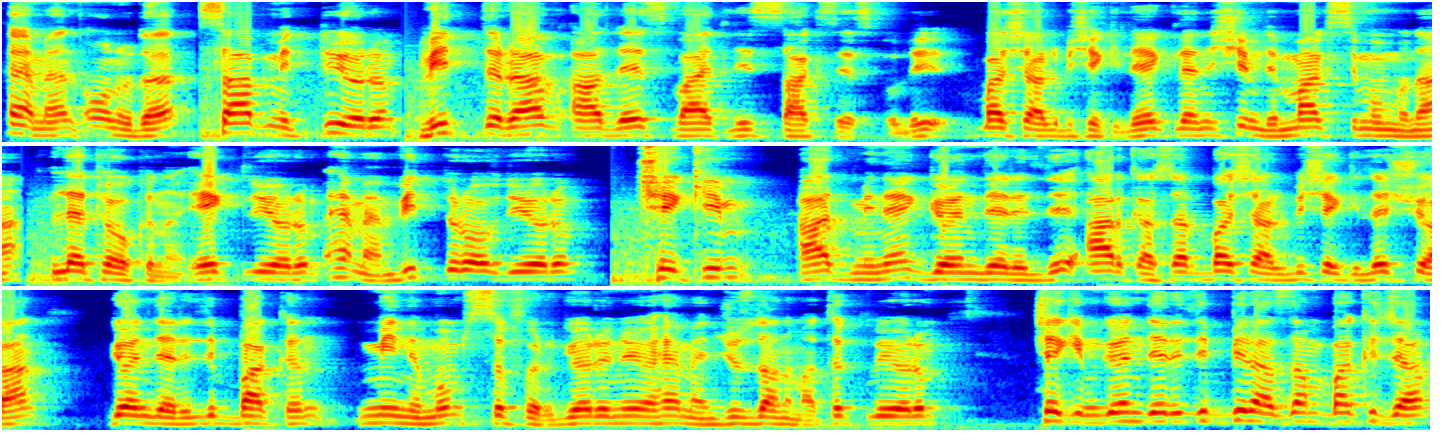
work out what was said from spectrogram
Hemen onu da submit diyorum. Withdraw address whitelist successfully. Başarılı bir şekilde eklendi. Şimdi maksimumuna le token'ı ekliyorum. Hemen withdraw diyorum. Çekim admin'e gönderildi. Arkadaşlar başarılı bir şekilde şu an gönderildi. Bakın minimum 0 görünüyor. Hemen cüzdanıma tıklıyorum. Çekim gönderildi. Birazdan bakacağım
